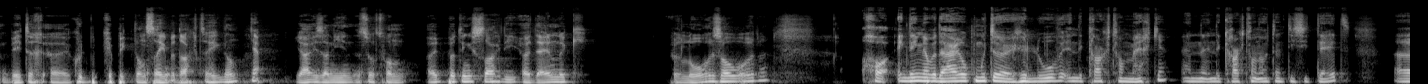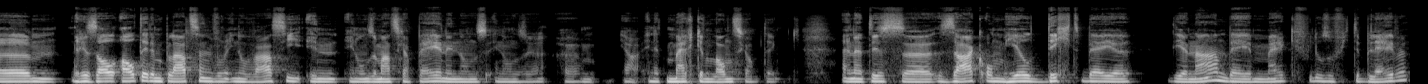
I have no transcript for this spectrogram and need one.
beter uh, goed gepikt dan slecht bedacht, zeg ik dan. Ja. Ja, is dat niet een soort van uitputtingsslag die uiteindelijk verloren zou worden? Goh, ik denk dat we daar ook moeten geloven in de kracht van merken en in de kracht van authenticiteit. Um, er zal altijd een plaats zijn voor innovatie in, in onze maatschappij en in, ons, in onze um, ja, in het merkenlandschap, denk ik. En het is uh, zaak om heel dicht bij je DNA en bij je merkfilosofie te blijven,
